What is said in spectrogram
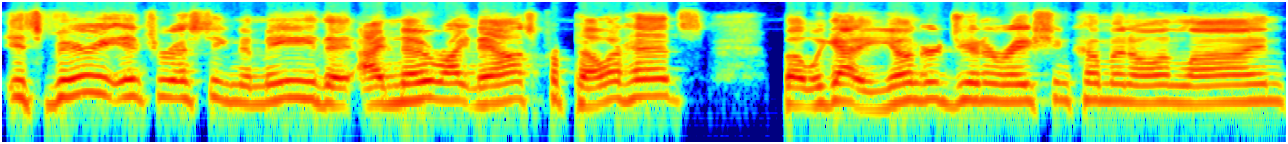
it's very interesting to me that I know right now it's propeller heads, but we got a younger generation coming online,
